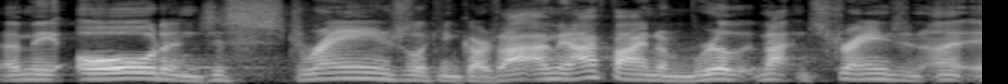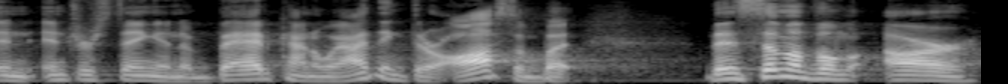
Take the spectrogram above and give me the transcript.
I mean, old and just strange looking cars. I, I mean, I find them really not strange and, uh, and, interesting in a bad kind of way. I think they're awesome, but then some of them are,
